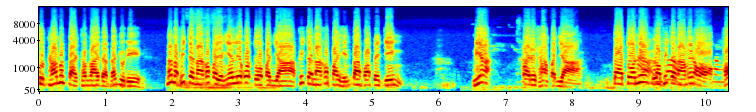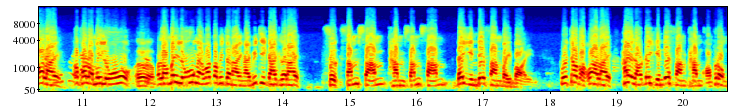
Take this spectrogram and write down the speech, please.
สุดท้ายมันแตกทำลายแบบนั้นอยู่ดีนั่นน่ะพิจารณาเข้าไปอย่างนี้เรียกว่าตัวปัญญา พิจารณาเข้าไปเห็นตามความเป็นจริง เนี่ยไปในทางปัญญา แต่ตัวเนี้ยเราพิจารณาไม่ออก เพราะอะไรก็เพราะเราไม่รู้ เออ เราไม่รู้ไงว่าต้องพิจารณายังไง วิธีการคืออะไร ฝึกซ้ำๆทำซ้ำๆได้ยินได้ฟังบ่อย ๆ พระเจ้าบอกว่าอะไรให้เราได้ยินได้ฟังธรรมของพระองค์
